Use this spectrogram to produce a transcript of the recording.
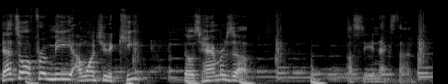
that's all from me. I want you to keep those hammers up. I'll see you next time.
